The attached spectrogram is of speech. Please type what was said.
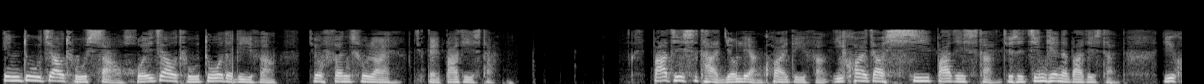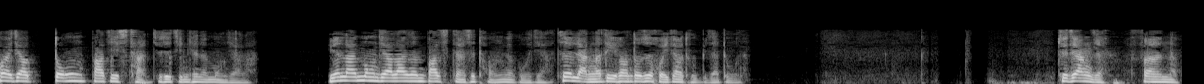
印度教徒少、回教徒多的地方就分出来给巴基斯坦。巴基斯坦有两块地方，一块叫西巴基斯坦，就是今天的巴基斯坦；一块叫东巴基斯坦，就是今天的孟加拉。原来孟加拉跟巴基斯坦是同一个国家，这两个地方都是回教徒比较多的。就这样子分了。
